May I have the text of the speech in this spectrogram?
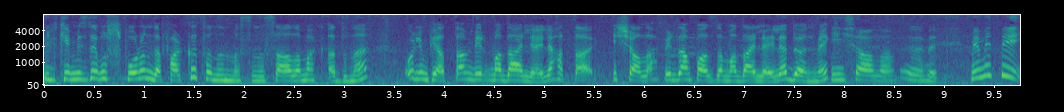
ülkemizde bu sporun da farklı tanınmasını sağlamak adına olimpiyattan bir madalyayla hatta inşallah birden fazla madalyayla dönmek. İnşallah. Evet. Mehmet Bey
